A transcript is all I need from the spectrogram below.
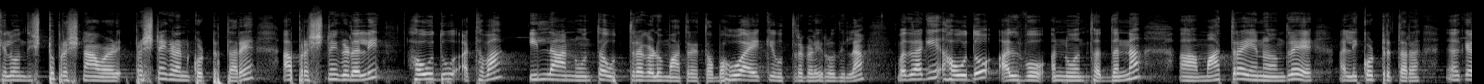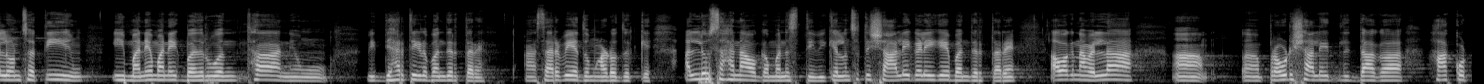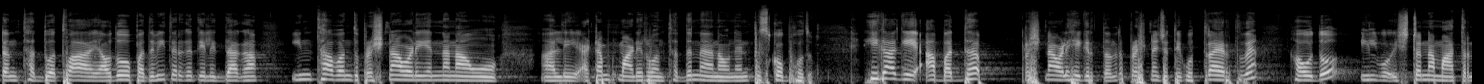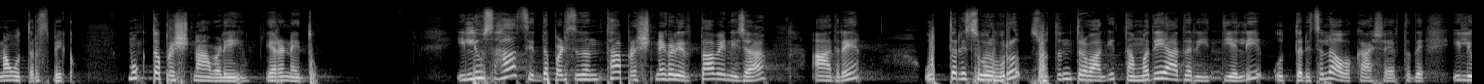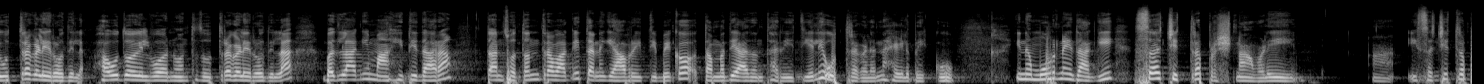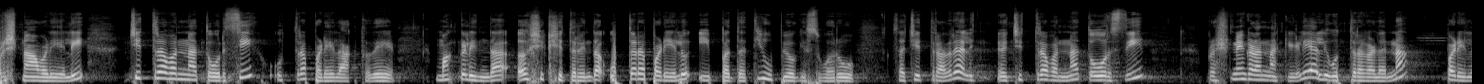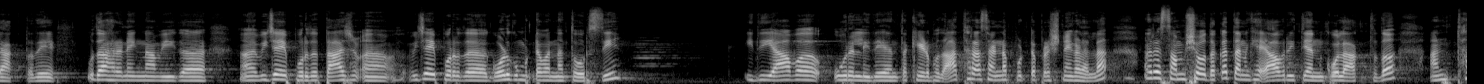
ಕೆಲವೊಂದಿಷ್ಟು ಪ್ರಶ್ನಾವಳಿ ಪ್ರಶ್ನೆಗಳನ್ನು ಕೊಟ್ಟಿರ್ತಾರೆ. ಆ ಪ್ರಶ್ನೆಗಳಲ್ಲಿ ಹೌದು ಅಥವಾ ಇಲ್ಲ ಅನ್ನುವಂಥ ಉತ್ತರಗಳು ಮಾತ್ರ ಇರ್ತವೆ. ಬಹು ಆಯ್ಕೆ ಉತ್ತರಗಳಿರೋದಿಲ್ಲ. ಬದಲಾಗಿ ಹೌದೋ ಅಲ್ವೋ ಅನ್ನುವಂಥದ್ದನ್ನು ಮಾತ್ರ ಏನು ಅಂದರೆ ಅಲ್ಲಿ ಕೊಟ್ಟಿರ್ತಾರೆ. ಕೆಲವೊಂದು ಸತಿ ಈ ಮನೆ ಮನೆಗೆ ಬಂದಿರುವಂಥ ನೀವು ವಿದ್ಯಾರ್ಥಿಗಳು ಬಂದಿರ್ತಾರೆ. ಸರ್ವೆ ಅದು ಮಾಡೋದಕ್ಕೆ. ಅಲ್ಲೂ ಸಹ ನಾವು ಗಮನಿಸ್ತೀವಿ. ಕೆಲವೊಂದು ಸರ್ತಿ ಶಾಲೆಗಳಿಗೆ ಬಂದಿರ್ತಾರೆ. ಆವಾಗ ನಾವೆಲ್ಲ ಪ್ರೌಢಶಾಲೆಯಲ್ಲಿದ್ದಾಗ ಹಾಕ್ಕೊಟ್ಟಂಥದ್ದು ಅಥವಾ ಯಾವುದೋ ಪದವಿ ತರಗತಿಯಲ್ಲಿದ್ದಾಗ ಇಂಥ ಒಂದು ಪ್ರಶ್ನಾವಳಿಯನ್ನು ನಾವು ಅಲ್ಲಿ ಅಟೆಂಪ್ಟ್ ಮಾಡಿರುವಂಥದ್ದನ್ನು ನಾವು ನೆನಪಿಸ್ಕೋಬಹುದು. ಹೀಗಾಗಿ ಆ ಬದ್ಧ ಪ್ರಶ್ನಾವಳಿ ಹೇಗಿರ್ತದೆ ಅಂದರೆ ಪ್ರಶ್ನೆ ಜೊತೆಗೆ ಉತ್ತರ ಇರ್ತದೆ. ಹೌದೋ ಇಲ್ವೋ ಇಷ್ಟನ್ನು ಮಾತ್ರ ನಾವು ಉತ್ತರಿಸ್ಬೇಕು. ಮುಕ್ತ ಪ್ರಶ್ನಾವಳಿ ಎರಡನೇದ್ದು ಇಲ್ಲಿಯೂ ಸಹ ಸಿದ್ಧಪಡಿಸಿದಂಥ ಪ್ರಶ್ನೆಗಳಿರ್ತಾವೆ ನಿಜ. ಆದರೆ ಉತ್ತರಿಸುವವರು ಸ್ವತಂತ್ರವಾಗಿ ತಮ್ಮದೇ ಆದ ರೀತಿಯಲ್ಲಿ ಉತ್ತರಿಸಲು ಅವಕಾಶ ಇರ್ತದೆ. ಇಲ್ಲಿ ಉತ್ತರಗಳಿರೋದಿಲ್ಲ. ಹೌದೋ ಇಲ್ವೋ ಅನ್ನುವಂಥದ್ದು ಉತ್ತರಗಳಿರೋದಿಲ್ಲ. ಬದಲಾಗಿ ಮಾಹಿತಿದಾರ ತಾನು ಸ್ವತಂತ್ರವಾಗಿ ತನಗೆ ಯಾವ ರೀತಿ ಬೇಕೋ ತಮ್ಮದೇ ಆದಂಥ ರೀತಿಯಲ್ಲಿ ಉತ್ತರಗಳನ್ನು ಹೇಳಬೇಕು. ಇನ್ನು ಮೂರನೇದಾಗಿ ಸಚಿತ್ರ ಪ್ರಶ್ನಾವಳಿ. ಈ ಸಚಿತ್ರ ಪ್ರಶ್ನಾವಳಿಯಲ್ಲಿ ಚಿತ್ರವನ್ನು ತೋರಿಸಿ ಉತ್ತರ ಪಡೆಯಲಾಗ್ತದೆ. ಮಕ್ಕಳಿಂದ ಅಶಿಕ್ಷಿತರಿಂದ ಉತ್ತರ ಪಡೆಯಲು ಈ ಪದ್ಧತಿ ಉಪಯೋಗಿಸುವರು. ಸಚಿತ್ರ ಅಂದರೆ ಅಲ್ಲಿ ಚಿತ್ರವನ್ನು ತೋರಿಸಿ ಪ್ರಶ್ನೆಗಳನ್ನು ಕೇಳಿ ಅಲ್ಲಿ ಉತ್ತರಗಳನ್ನು ಪಡೀಲಾಗ್ತದೆ ಉದಾಹರಣೆಗೆ ನಾವೀಗ ವಿಜಯಪುರದ ತಾಜ್ ವಿಜಯಪುರದ ಗೋಳುಗುಮ್ಮಟವನ್ನು ತೋರಿಸಿ, ಇದು ಯಾವ ಊರಲ್ಲಿದೆ ಅಂತ ಕೇಳ್ಬೋದು. ಆ ಥರ ಸಣ್ಣ ಪುಟ್ಟ ಪ್ರಶ್ನೆಗಳಲ್ಲ ಅಂದರೆ ಸಂಶೋಧಕ ತನಗೆ ಯಾವ ರೀತಿ ಅನುಕೂಲ ಆಗ್ತದೋ ಅಂಥ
